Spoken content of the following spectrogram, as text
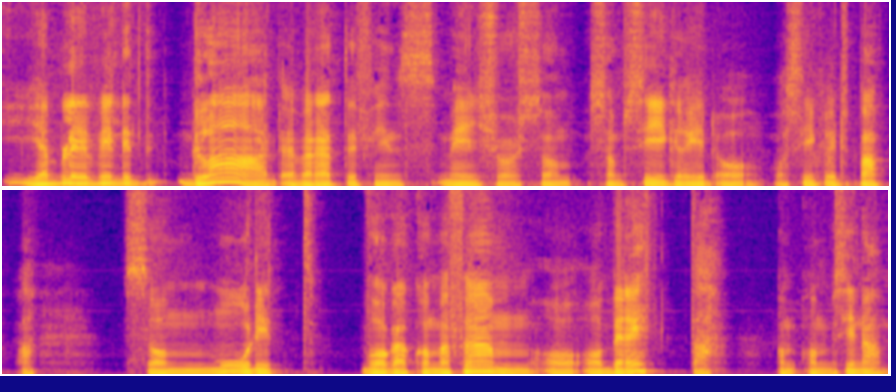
Jag blev väldigt glad över att det finns människor som, som Sigrid och, och Sigrids pappa som modigt vågar komma fram och, och berätta om, om sina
